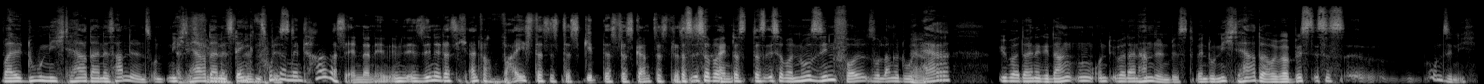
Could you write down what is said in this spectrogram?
Weil du nicht Herr deines Handelns und nicht Also ich Herr finde, deines das würde Denkens bist. fundamental was ändern. Im, Im Sinne, dass ich einfach weiß, dass es das gibt, dass das Ganze, das, Das ist aber, das, das ist aber nur sinnvoll, solange du Ja. Herr über deine Gedanken und über dein Handeln bist. Wenn du nicht Herr darüber bist, ist es äh, unsinnig.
